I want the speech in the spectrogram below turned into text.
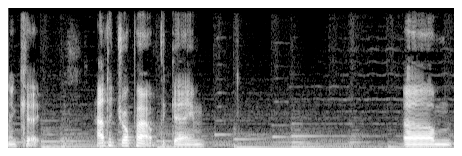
Okay. Had to drop out of the game. Um,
